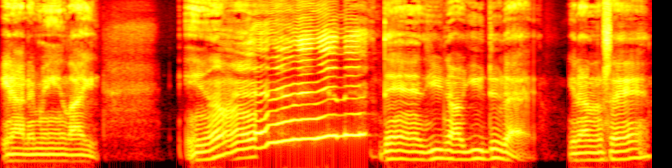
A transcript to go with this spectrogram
You know what I mean? Like, you know, then you know you do that. You know what I'm saying?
